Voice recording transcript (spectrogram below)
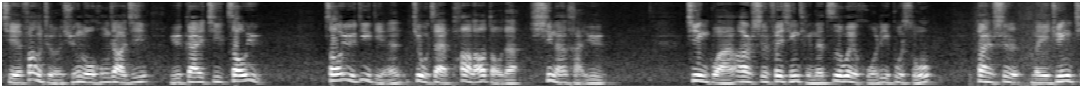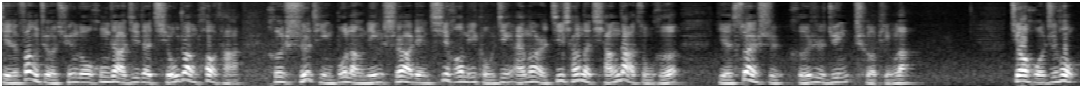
解放者巡逻轰炸机与该机遭遇，遭遇地点就在帕劳岛的西南海域。尽管二式飞行艇的自卫火力不俗。但是，美军解放者巡逻轰炸机的球状炮塔和十挺勃朗宁十二点七毫米口径 M 二机枪的强大组合，也算是和日军扯平了。交火之后，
